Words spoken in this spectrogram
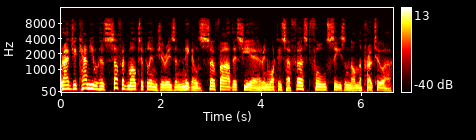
Raducanu has suffered multiple injuries and niggles so far this year in what is her first full season on the Pro Tour.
